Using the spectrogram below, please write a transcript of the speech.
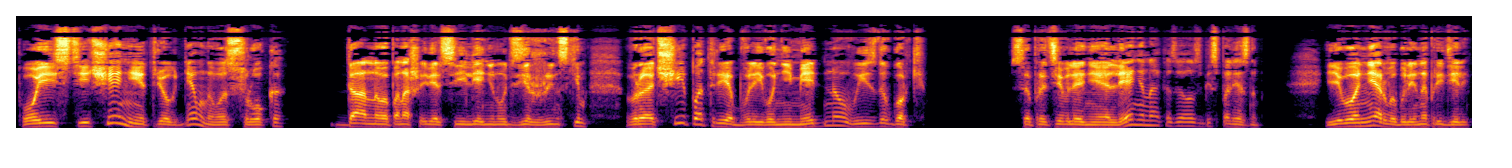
По истечении трехдневного срока, данного по нашей версии Ленину Дзержинским, врачи потребовали его немедленного выезда в горки. Сопротивление Ленина оказалось бесполезным. Его нервы были на пределе.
